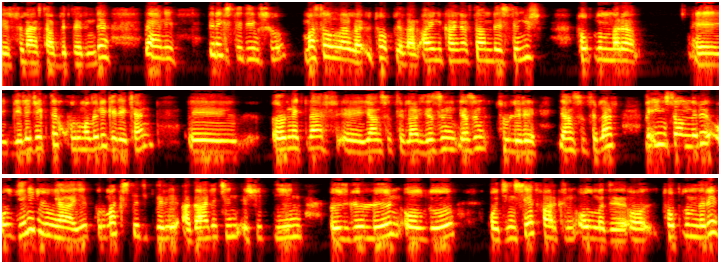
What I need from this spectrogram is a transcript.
e, Sümer tabletlerinde. Yani Demek istediğim şu, masallarla ütopyalar aynı kaynaktan beslenir. Toplumlara e, gelecekte kurmaları gereken e, örnekler e, yansıtırlar, yazın yazın türleri yansıtırlar ve insanları o yeni dünyayı kurmak istedikleri adaletin, eşitliğin, özgürlüğün olduğu o cinsiyet farkının olmadığı o toplumları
